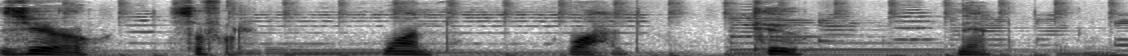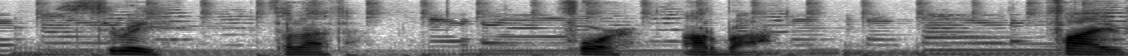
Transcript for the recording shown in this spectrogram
zero صفر one واحد two اثنين three ثلاثة four أربعة five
